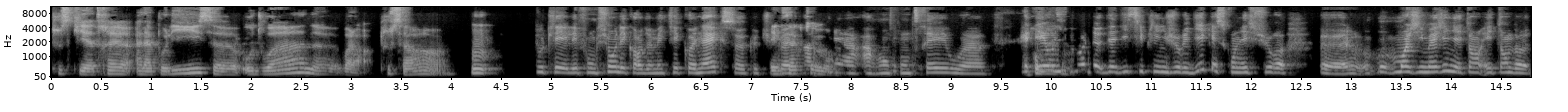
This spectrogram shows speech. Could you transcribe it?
tout ce qui a trait à la police, aux douanes, voilà, tout ça. Mm. Toutes les, les, fonctions, les corps de métier connexes que tu peux être à, à, rencontrer ou et au niveau des disciplines juridiques, est-ce qu'on est sur, euh, moi j'imagine étant étant dans,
